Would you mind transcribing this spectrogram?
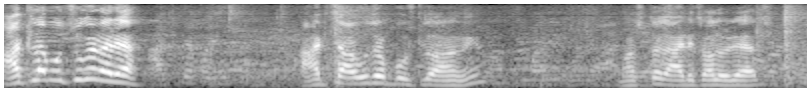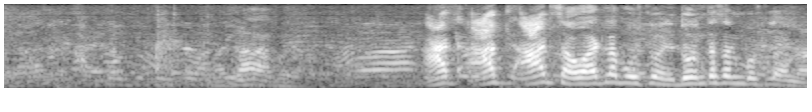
आठला पोचू का ना रे आठच्या अगोदर पोचलो आम्ही. मस्त गाडी चालवली आज. आठ आठ आठ सव्वा आठला पोचलो म्हणजे दोन तासांनी पोचलो आम्ही.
